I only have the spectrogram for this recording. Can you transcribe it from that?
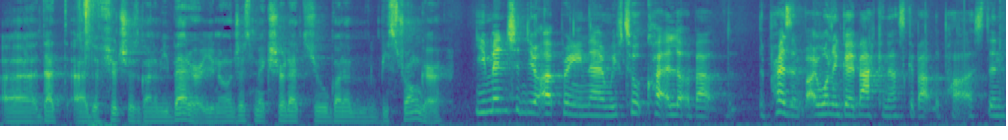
uh, that uh, the future is going to be better. You know, just make sure that you're going to be stronger. You mentioned your upbringing there, and we've talked quite a lot about the present, but I want to go back and ask about the past. And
